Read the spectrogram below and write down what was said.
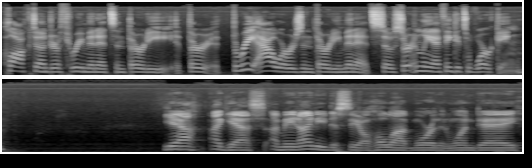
clocked under 3 minutes and 30, 30 3 hours and 30 minutes. So certainly I think it's working. Yeah, I guess. I mean, I need to see a whole lot more than one day.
